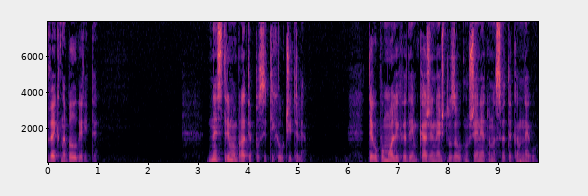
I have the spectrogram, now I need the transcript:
век на българите Днес трима братя посетиха учителя. Те го помолиха да им каже нещо за отношението на света към него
